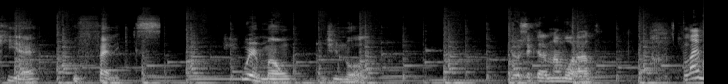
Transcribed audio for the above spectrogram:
Que é o Félix, o irmão de Nolo. Eu achei que era namorado. Mas.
